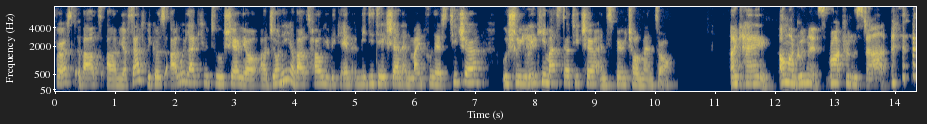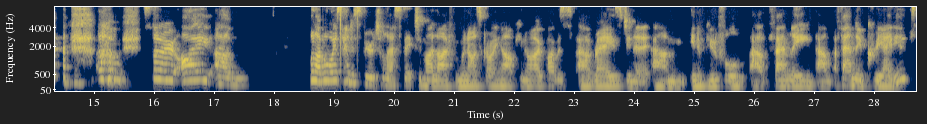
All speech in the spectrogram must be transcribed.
first about um, yourself because I would like you to share your uh, journey about how you became a meditation and mindfulness teacher, Usui okay. Reiki master teacher, and spiritual mentor. Okay. Oh my goodness! Right from the start. um, so I, um, well, I've always had a spiritual aspect in my life from when I was growing up. You know, I, I was uh, raised in a um, in a beautiful uh, family, um, a family of creatives,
